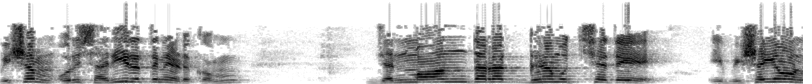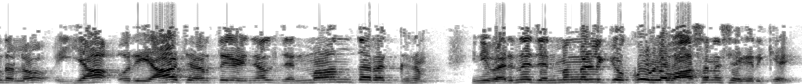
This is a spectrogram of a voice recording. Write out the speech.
വിഷം ഒരു ശരീരത്തിനെ എടുക്കും. ജന്മാന്തരഘ്നമുച്ഛത്തെ ഈ വിഷയമുണ്ടല്ലോ യാ ഒരു യാ ചേർത്ത് കഴിഞ്ഞാൽ ജന്മാന്തരഘ്നം. ഇനി വരുന്ന ജന്മങ്ങളിലേക്കൊക്കെ ഉള്ള വാസന ശേഖരിക്കായി.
